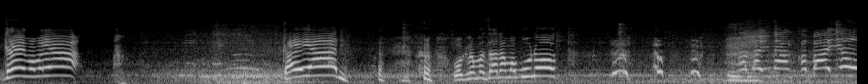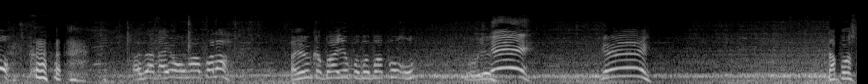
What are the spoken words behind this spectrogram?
Ge, mamaya! Kaya yan! Huwag naman sana mabunot! Alay na ang kabayo. Asan? Ayun nga pala. Ayun, kabayo, pababa po. Oh. Oh, yun. Eh! Tapos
